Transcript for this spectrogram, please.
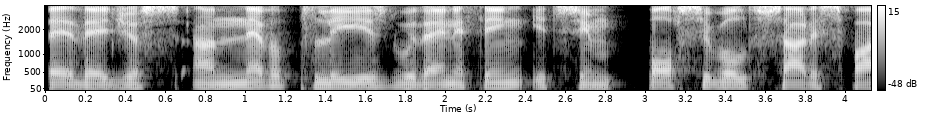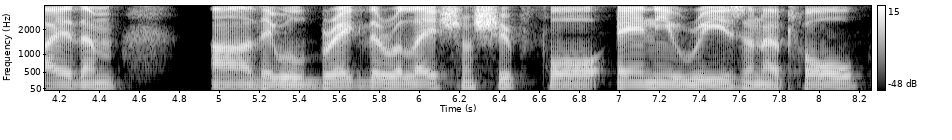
They, they just are never pleased with anything. It's impossible to satisfy them. Uh, they will break the relationship for any reason at all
